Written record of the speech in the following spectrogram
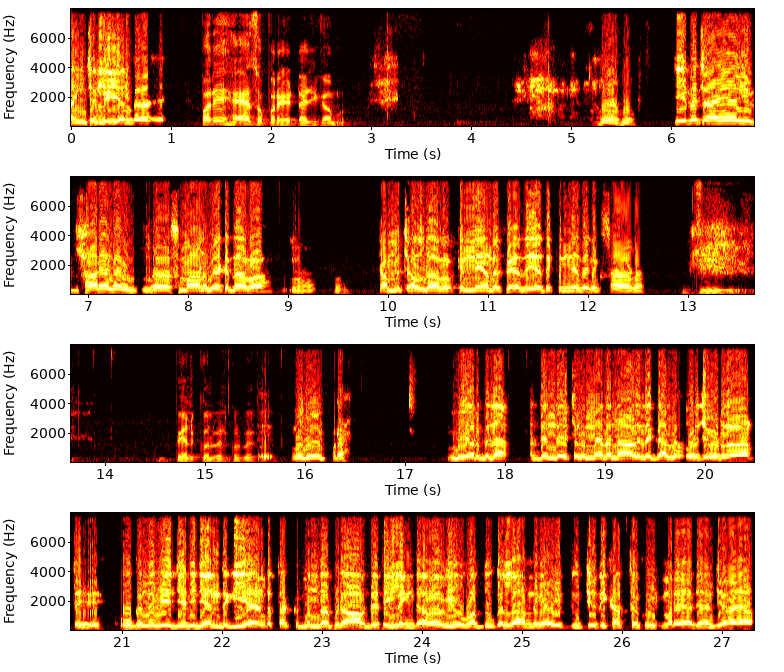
ਐਂ ਚੱਲੀ ਜਾਂਦਾ ਇਹ। ਪਰ ਇਹ ਹੈ ਸੁਪਰ ਹਿੱਟ ਹੈ ਜੀ ਕੰਮ। ਹੂੰ ਹੂੰ। ਇਹਦੇ ਚ ਆਏ ਆ ਜੀ ਸਾਰਿਆਂ ਦਾ ਸਮਾਨ ਵਿਕਦਾ ਵਾ। ਕੰਮ ਚੱਲਦਾ ਵਾ ਕਿੰਨਿਆਂ ਦੇ ਫਾਇਦੇ ਆ ਤੇ ਕਿੰਨਿਆਂ ਦੇ ਨੁਕਸਾਨ ਆ। ਜੀ। ਬਿਲਕੁਲ ਬਿਲਕੁਲ ਬਿਲਕੁਲ। ਉਹਦੇ ਬਜ਼ੁਰਗ ਦਾ ਦਿੰਦੇ ਚਲੋ ਮੈਂ ਤਾਂ ਨਾਲ ਇਹਦੇ ਗੱਲ ਹੋਰ ਜੋੜਦਾ ਤੇ ਉਹ ਕਹਿੰਦੇ ਵੀ ਜਿਹੜੀ ਜ਼ਿੰਦਗੀ ਐ ਐਂਡ ਤੱਕ ਬੰਦਾ ਫਿਰ ਆਪਦੇ ਤੇ ਹੀ ਲੈਂਦਾ ਵਾ ਵੀ ਉਹ ਵਾਧੂ ਗੱਲਾਂ ਹੁੰਦੀਆਂ ਵੀ ਦੂਜੇ ਦੀ ਖਾਤਰ ਕੋਈ ਮਰਿਆ ਜਾਂ ਜਿਇਆ।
